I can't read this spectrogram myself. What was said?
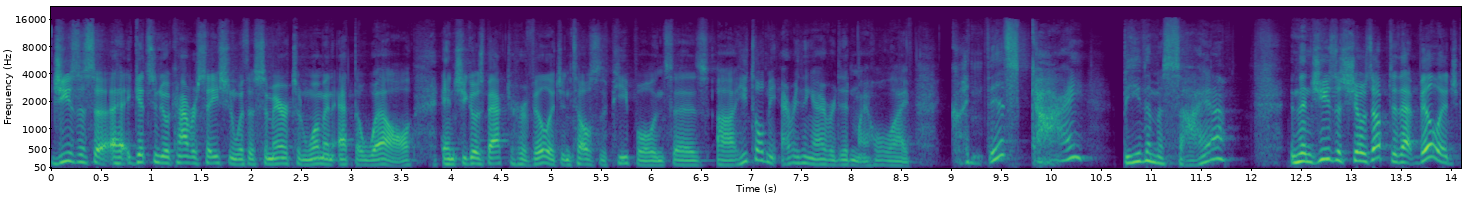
Jesus uh, uh, gets into a conversation with a Samaritan woman at the well, and she goes back to her village and tells the people and says, uh, He told me everything I ever did in my whole life. Could this guy be the Messiah? And then Jesus shows up to that village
